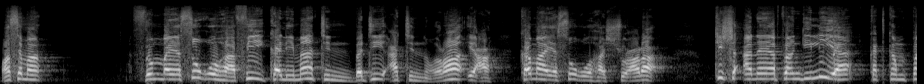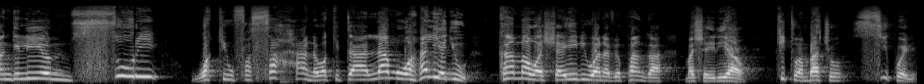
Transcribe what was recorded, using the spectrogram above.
Wanasema thumma yasughuha fi kalimatin badiatin raia kama yasughuha shuara. Kisha anayapangilia katika mpangilio mzuri wa kiufasaha na wa kitaalamu wa hali ya juu kama washairi wanavyopanga mashairi yao kitu ambacho si kweli.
